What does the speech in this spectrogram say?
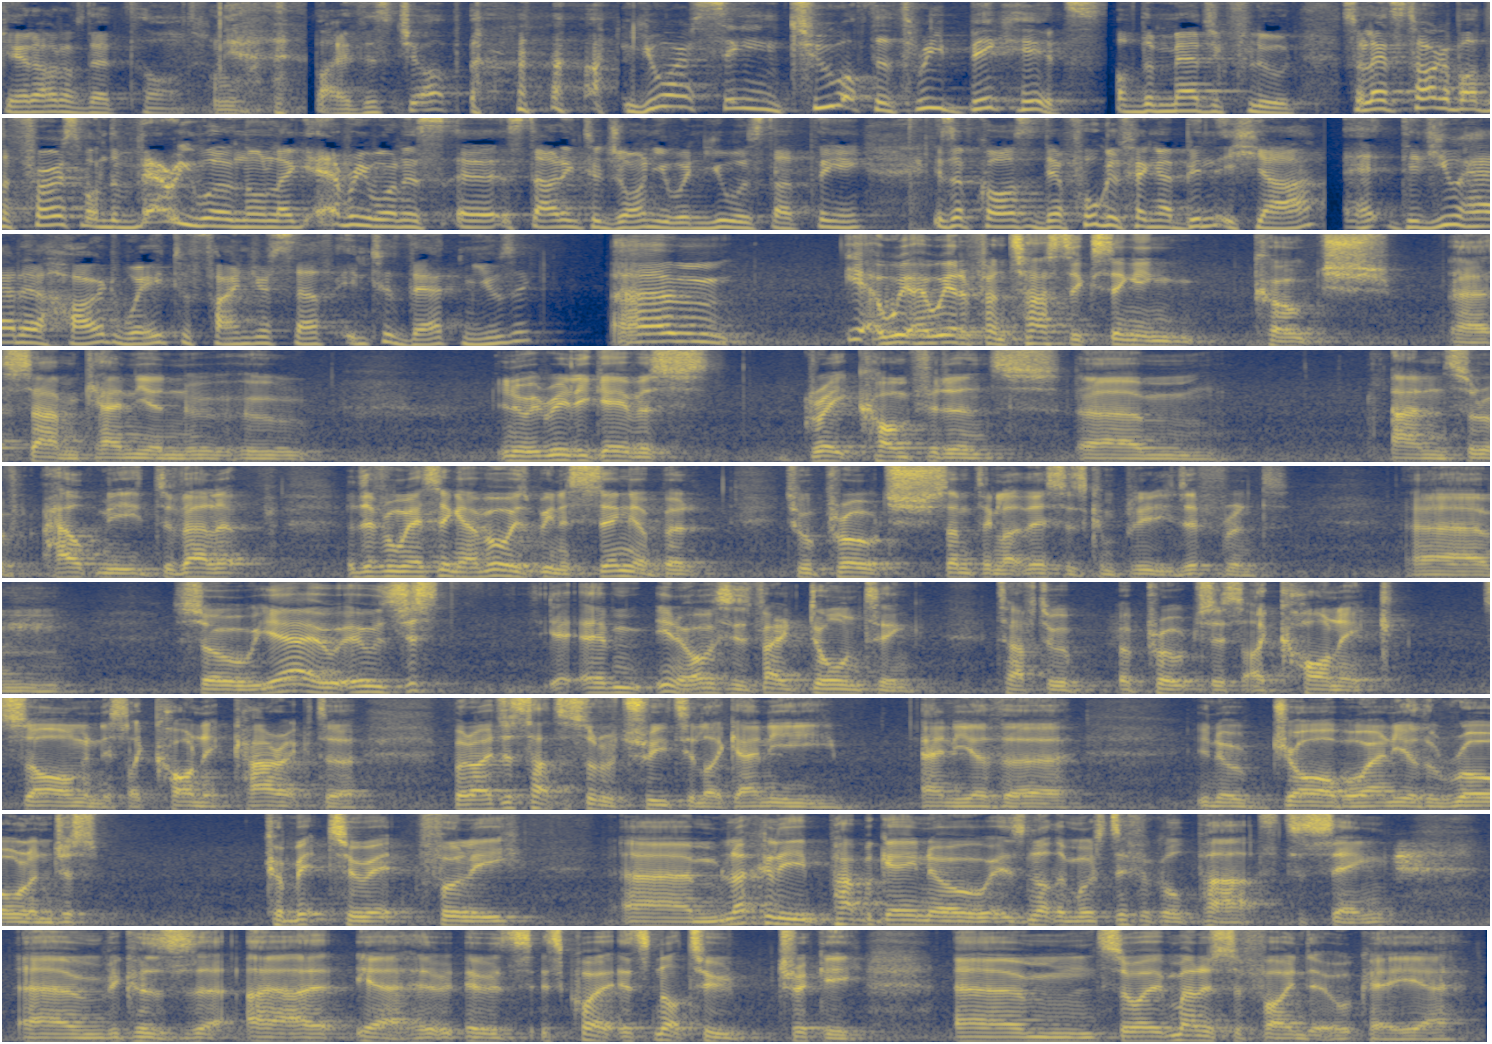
get out of that thought yeah. by this job. you are singing two of the three big hits of the Magic Flute. So let's talk about the first one, the very well known, like everyone is uh, starting to join you when you will start singing, is of course Der Vogelfänger bin ich ja. Uh, did you had a hard way to find yourself into that music? Um, yeah, we, we had a fantastic singing coach, uh, Sam Kenyon, who, who, you know, he really gave us great confidence um, and sort of helped me develop a different way of singing. I've always been a singer, but to approach something like this is completely different. Um, so yeah, it, it was just, um, you know, obviously it's very daunting to have to approach this iconic song and this iconic character. But I just had to sort of treat it like any any other, you know, job or any other role and just commit to it fully. Um, luckily, Papageno is not the most difficult part to sing. Um, because uh, I, yeah, it, it, was it's quite it's not too tricky, um, so I managed to find it okay. Yeah,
